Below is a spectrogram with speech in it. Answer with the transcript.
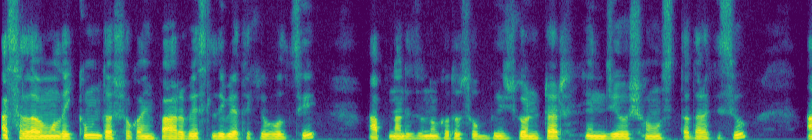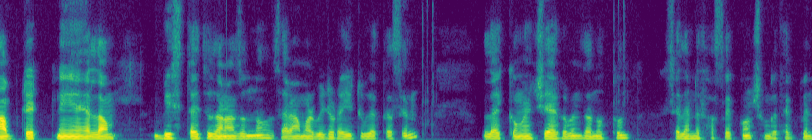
আসসালামু আলাইকুম। দর্শক, আমি পারভেজ লিবিয়া থেকে বলছি। আপনাদের জন্য গত চব্বিশ ঘণ্টার এনজিও সংস্থা দ্বারা কিছু আপডেট নিয়ে এলাম। বিস্তারিত জানার জন্য যারা আমার ভিডিওটা ইউটিউবে দেখতেছেন, লাইক, কমেন্ট, শেয়ার করবেন। যা নতুন, চ্যানেলটা সাবস্ক্রাইব করুন, সঙ্গে থাকবেন।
